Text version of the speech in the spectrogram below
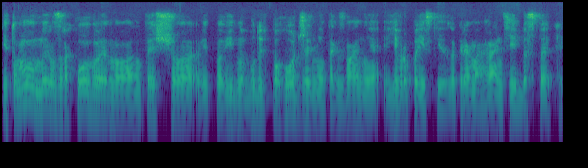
І тому ми розраховуємо на те, що відповідно будуть погоджені так звані європейські, зокрема гарантії безпеки.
